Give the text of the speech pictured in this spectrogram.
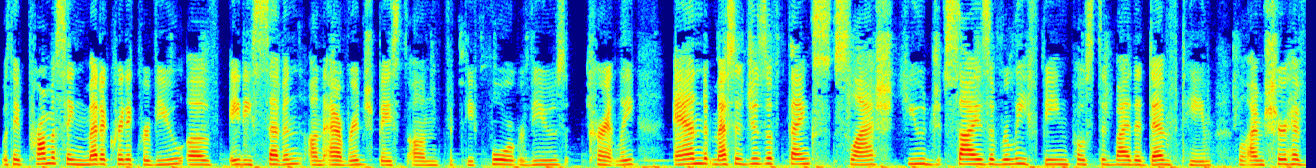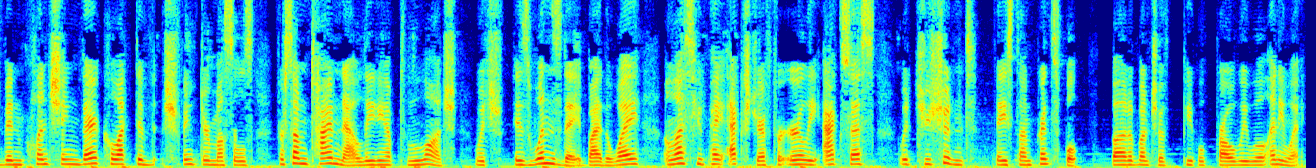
with a promising Metacritic review of 87 on average based on 54 reviews currently, and messages of thanks slash huge sighs of relief being posted by the dev team, who I'm sure have been clenching their collective sphincter muscles for some time now leading up to the launch, which is Wednesday, by the way, unless you pay extra for early access, which you shouldn't, based on principle but a bunch of people probably will anyway.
